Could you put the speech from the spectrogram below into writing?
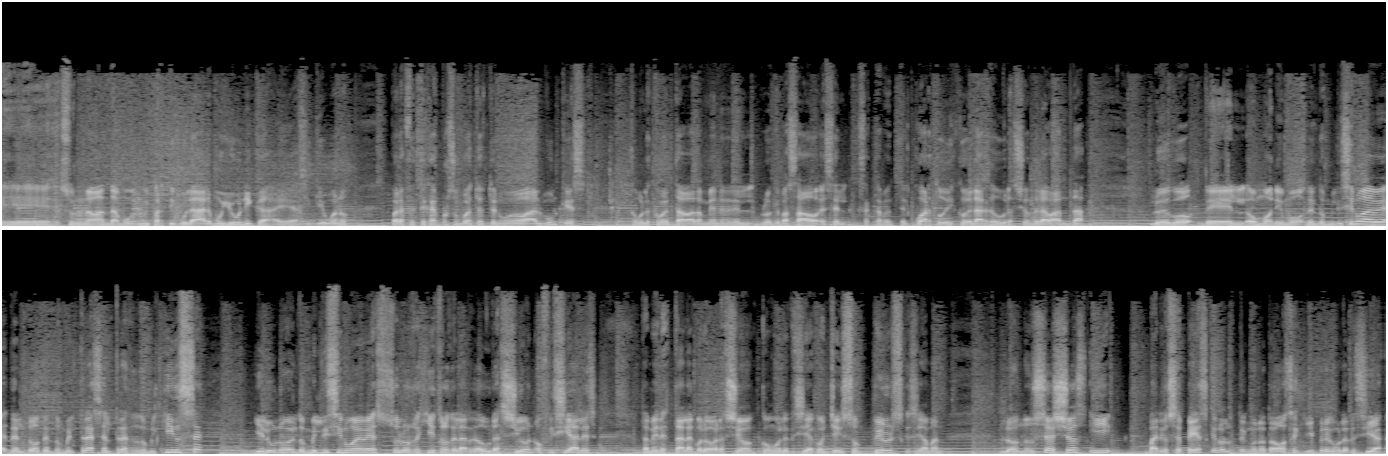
eh, son una banda muy, muy particular, muy única. así que bueno, para festejar, por supuesto, este nuevo álbum, que es, como les comentaba también en el bloque pasado, es el, exactamente el cuarto disco de larga duración de la banda luego del homónimo del 2019, del 2 del 2013, el 3 del 2015 y el 1 del 2019 son los registros de larga duración oficiales. También está la colaboración, como les decía, con Jason Pierce, que se llaman London Sessions, y varios EPs que no los tengo anotados aquí, pero como les decía,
